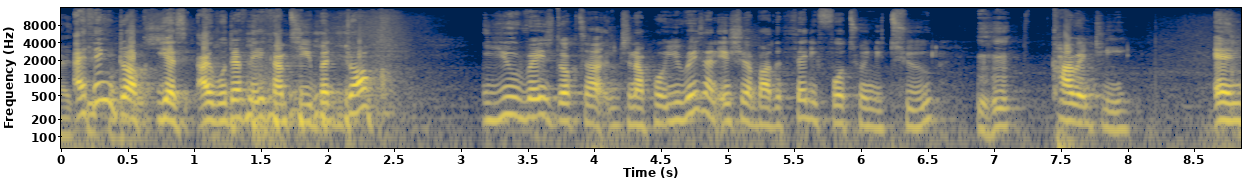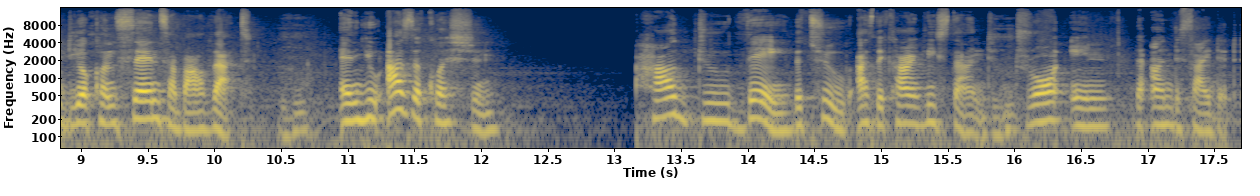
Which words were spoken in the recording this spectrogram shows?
I think, Doc, yes, I will definitely come to you. But, Doc, you raised, Dr. Jinapo, you raised an issue about the 3422 currently and your concerns about that. Mm-hmm. And you asked the question how do they, the two, as they currently stand, mm-hmm. draw in the undecided?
